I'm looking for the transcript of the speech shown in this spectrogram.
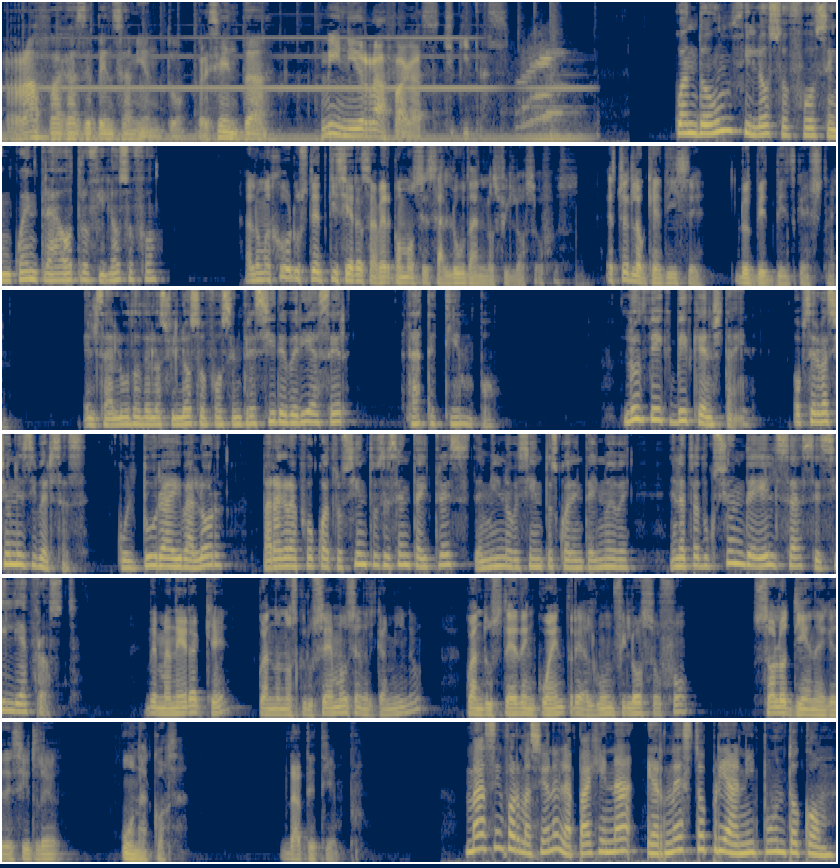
Ráfagas de Pensamiento presenta mini ráfagas chiquitas. Cuando un filósofo se encuentra a otro filósofo, A lo mejor usted quisiera saber cómo se saludan los filósofos. Esto es lo que dice Ludwig Wittgenstein. el saludo de los filósofos entre sí debería ser date tiempo. Ludwig Wittgenstein. Observaciones diversas. Cultura y valor. Parágrafo 463 de 1949 en la traducción de Elsa Cecilia Frost. De manera que, cuando nos crucemos en el camino, cuando usted encuentre algún filósofo, solo tiene que decirle una cosa. Date tiempo. Más información en la página ernestopriani.com.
